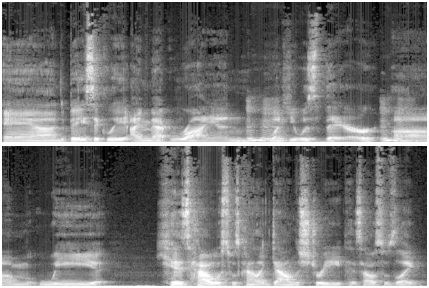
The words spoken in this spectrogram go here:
And basically, I met Ryan Mm-hmm. when he was there. Um, we, his house was kind of like down the street. His house was like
